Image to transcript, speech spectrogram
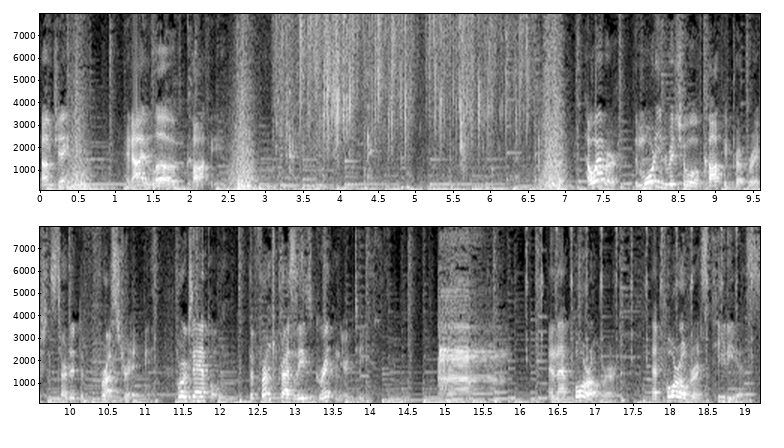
I'm Jake, and I love coffee. However, the morning ritual of coffee preparation started to frustrate me. For example, the French press leaves grit in your teeth. And that pour over, that pour over is tedious.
